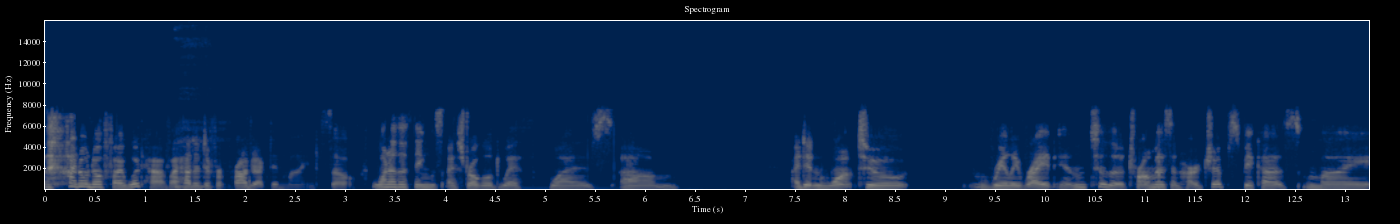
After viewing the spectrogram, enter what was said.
I don't know if I would have. I had a different project in mind. So one of the things I struggled with was um, I didn't want to really right into the traumas and hardships because my,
